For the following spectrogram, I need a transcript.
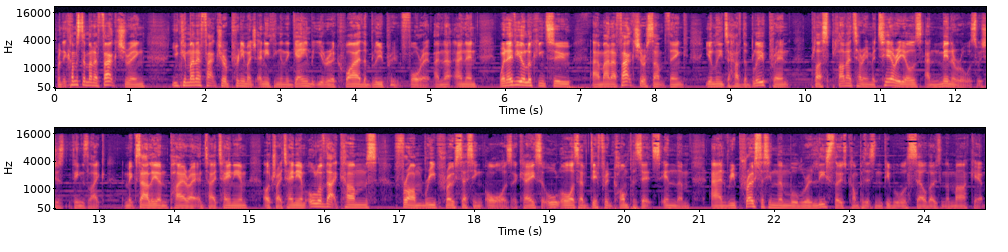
When it comes to manufacturing, you can manufacture pretty much anything in the game, but you require the blueprint for it. And, that, and then whenever you're looking to uh, manufacture something, you'll need to have the blueprint plus planetary materials and minerals, which is things like mixalium, pyerite, and titanium, or tritanium. All of that comes from reprocessing ores, okay? So all ores have different composites in them, and reprocessing them will release those composites and people will sell those in the market.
